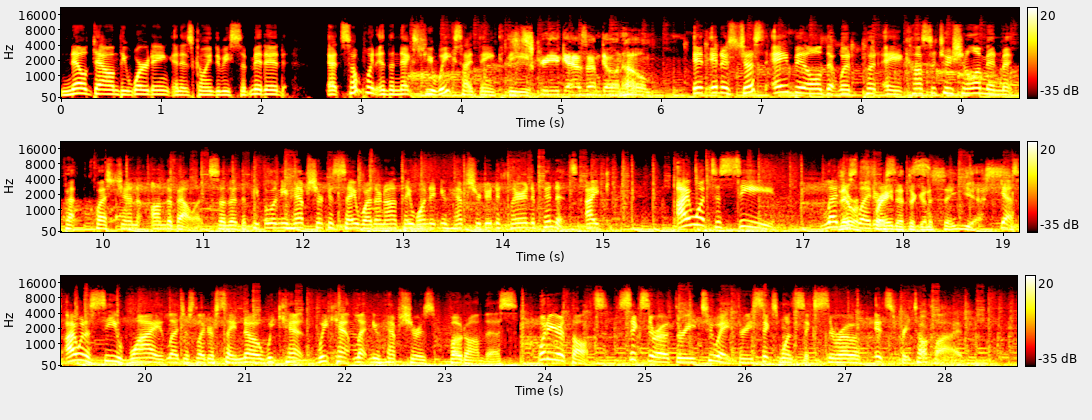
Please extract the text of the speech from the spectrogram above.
nailed down the wording and it's going to be submitted at some point in the next few weeks, I think. The Screw you guys, I'm going home. It, it is just a bill that would put a constitutional amendment question on the ballot so that the people of New Hampshire could say whether or not they wanted New Hampshire to declare independence. I, I want to see legislators. They're afraid that they're going to say yes. Yes, I want to see why legislators say no. We can't. We can't let New Hampshire's vote on this. What are your thoughts? 603-283-6160. It's Free Talk Live.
